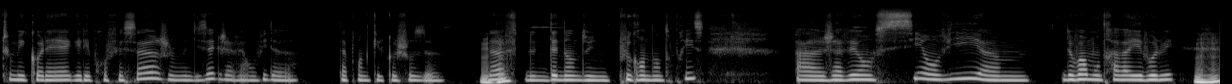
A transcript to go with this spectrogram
tous- mes collègues et les professeurs, je me disais que j'avais envie d'apprendre quelque chose de. Neuf, de- d'être dans une plus grande entreprise. Euh, j'avais aussi envie euh, de voir mon travail évoluer. Mhm.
